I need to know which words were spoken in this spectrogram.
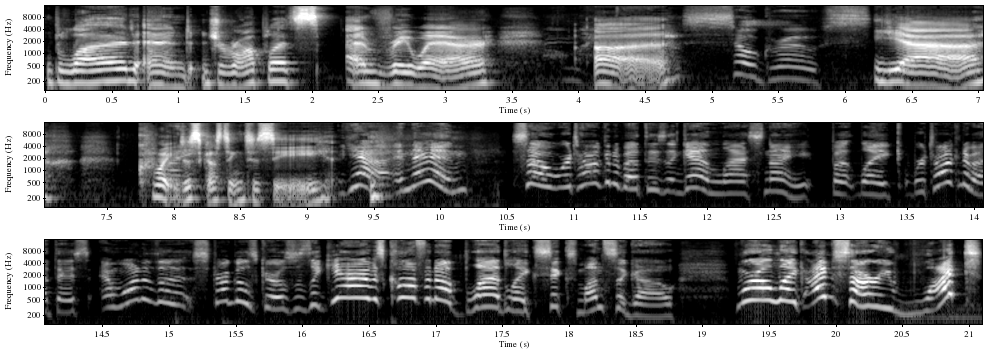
blood and droplets everywhere. Oh uh, so gross. Yeah. Quite disgusting to see. Yeah, and then so we're talking about this again last night, but like we're talking about this, and one of the struggles girls was like, "Yeah, I was coughing up blood like six months ago." We're all like, "I'm sorry, what?"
